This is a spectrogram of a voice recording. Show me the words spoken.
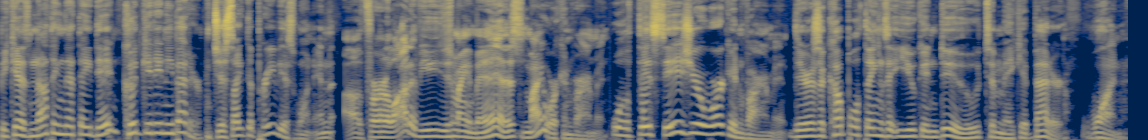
because nothing that they did could get any better, just like the previous one. And uh, for a lot of you, you might be, eh, this is my work environment. Well, if this is your work environment, there's a couple things that you can do to make it better. One,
